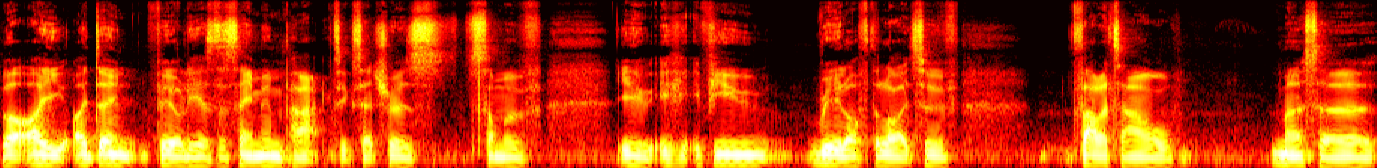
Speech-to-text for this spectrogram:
but I, I don't feel he has the same impact, etc. As some of you. If, if you reel off the likes of Faletau, Mercer,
